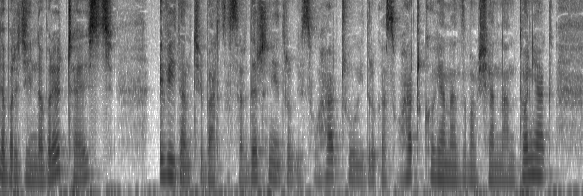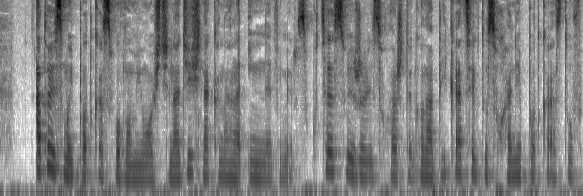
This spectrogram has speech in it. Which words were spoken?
dobry, dzień dobry, cześć. Witam Cię bardzo serdecznie, drogi słuchaczu i droga słuchaczko. Ja nazywam się Anna Antoniak, a to jest mój podcast Słowo Miłości na dziś na kanale Inny Wymiar Sukcesu. Jeżeli słuchasz tego na aplikacjach do słuchania podcastów,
